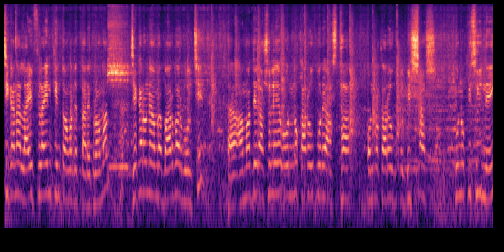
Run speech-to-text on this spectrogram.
ঠিকানা লাইফ লাইন কিন্তু আমাদের তারেক রহমান। যে কারণে আমরা বারবার বলছি আমাদের আসলে অন্য কারও উপরে আস্থা, অন্য কারও উপরে বিশ্বাস কোনো কিছুই নেই।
